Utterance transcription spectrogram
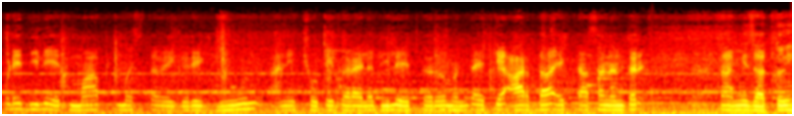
कपडे दिलेत माप मस्त वगैरे घेऊन आणि छोटे करायला दिलेत. तर म्हणतायत की अर्धा एक तासानंतर आता आम्ही जातोय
